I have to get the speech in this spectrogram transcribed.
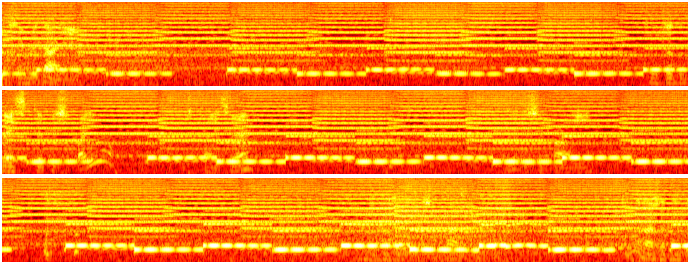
Mi się wydaje. Czy to tutaj sklepy się paliło? Czekajcie. Gdzie to się pali? Nie ma żadnego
